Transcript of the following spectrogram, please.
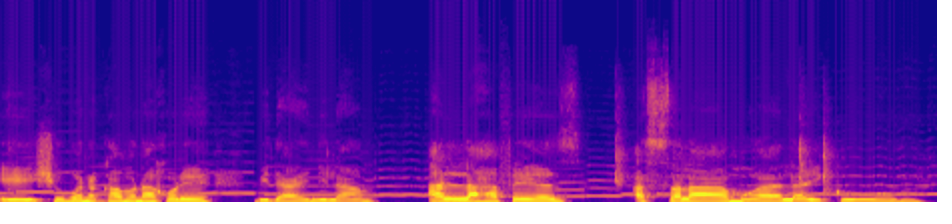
এই শুভ কামনা করে বিদায় নিলাম। আল্লাহ হাফেজ। আসসালামু আলাইকুম।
